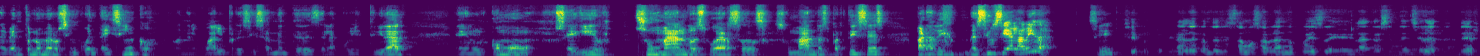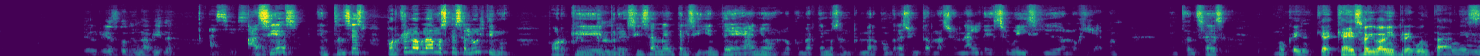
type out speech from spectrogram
evento número 55, con el cual precisamente desde la colectividad, el cómo seguir sumando esfuerzos, sumando expertices para decir sí a la vida, ¿sí? Sí, final de cuentas estamos hablando pues de la trascendencia de atender el riesgo de una vida. Así es. Así es. Entonces, ¿por qué lo hablamos que es el último? Porque precisamente el siguiente año lo convertimos en el primer Congreso Internacional de Suicidología, ¿no? Entonces, Ok, que, que a eso iba mi pregunta, Anes.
